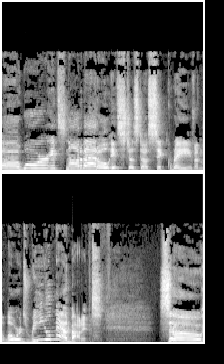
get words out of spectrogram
a war, it's not a battle, it's just a sick rave, and the Lord's real mad about it. So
